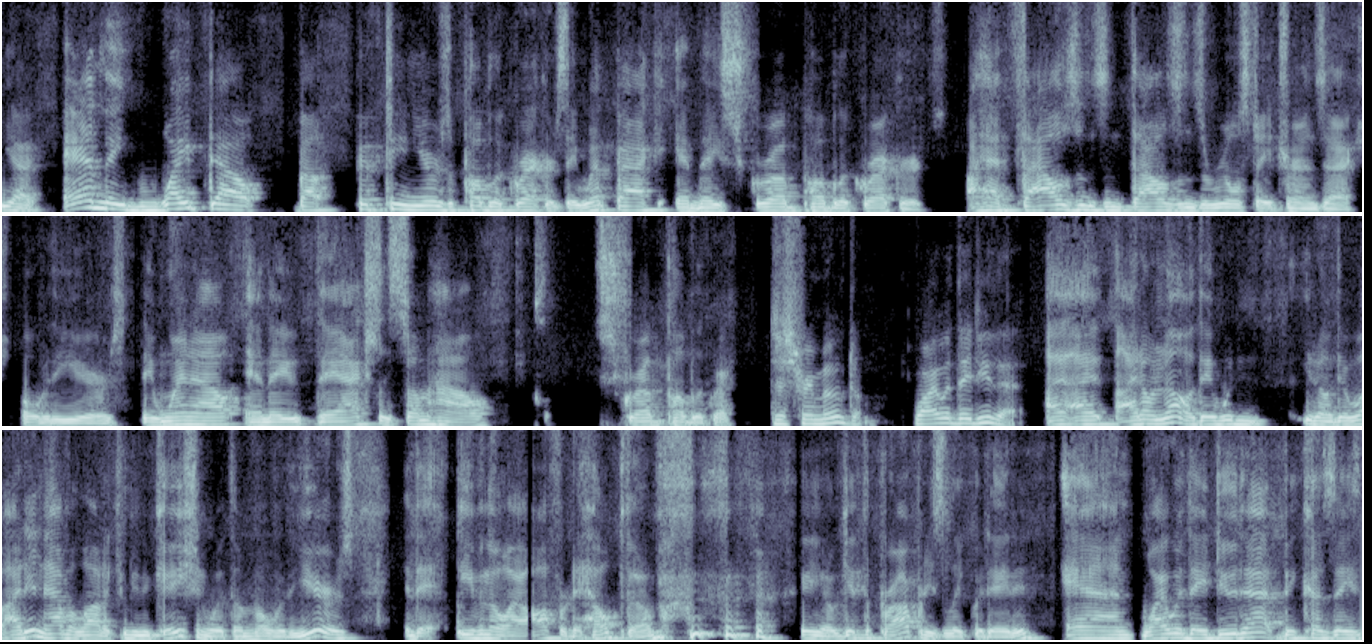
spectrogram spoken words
yeah, and they wiped out about 15 years of public records. They went back and they scrubbed public records. I had thousands and thousands of real estate transactions over the years. They went out and they they actually somehow scrubbed public records. Just removed them. Why would they do that? I I, I don't know. They wouldn't you know, there, I didn't have a lot of communication with them over the years, they, even though I offered to help them, you know, get the properties liquidated. And why would they do that? Because they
